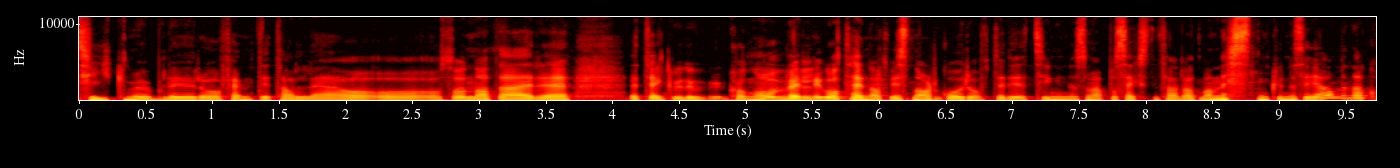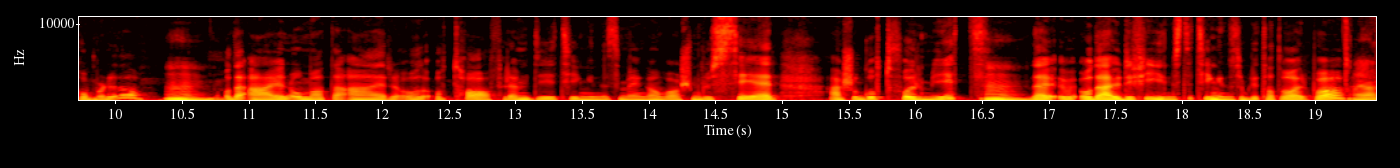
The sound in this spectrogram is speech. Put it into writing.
teakmøbler og 50-tallet og, og, og sånn. At det er eh, Jeg tenker det kan jo veldig godt hende at vi snart går over til de tingene som er på 60-tallet. At man nesten kunne si ja, men da kommer det, da. Mm. Og det er jo noe med at det er å, å ta frem de tingene som en gang var, som du ser er så godt formgitt. Mm. Det er, og det er jo de fineste tingene som blir tatt vare på. Ja.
